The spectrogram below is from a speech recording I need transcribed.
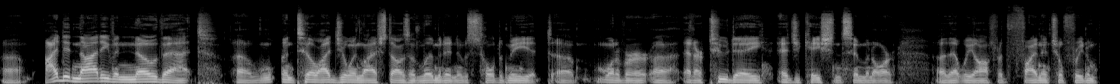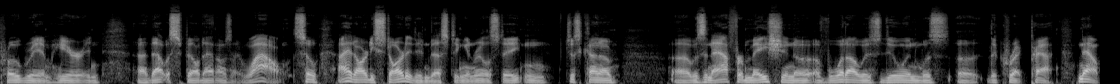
Uh, I did not even know that uh, w- until I joined Lifestyles Unlimited, and it was told to me at uh, one of our uh, at our two day education seminar that we offer, the Financial Freedom Program here, and that was spelled out. And I was like, wow! So I had already started investing in real estate, and just kind of uh, was an affirmation of, of, what I was doing was uh, the correct path. Now,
